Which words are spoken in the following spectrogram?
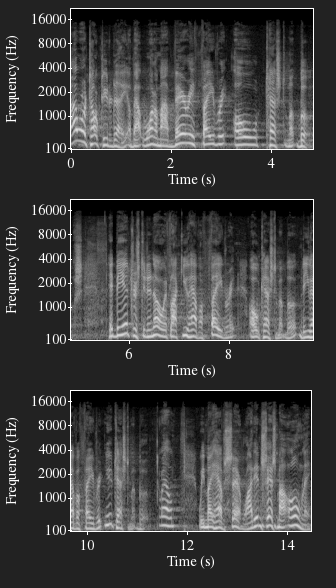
I want to talk to you today about one of my very favorite Old Testament books. It'd be interesting to know if, like, you have a favorite Old Testament book. Do you have a favorite New Testament book? Well, we may have several. I didn't say it's my only,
